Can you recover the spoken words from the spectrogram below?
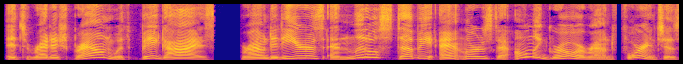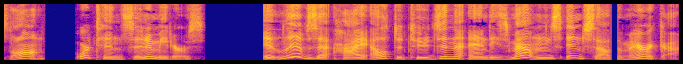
It's reddish brown with big eyes, rounded ears, and little stubby antlers that only grow around 4 inches long, or 10 centimeters. It lives at high altitudes in the Andes Mountains in South America.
